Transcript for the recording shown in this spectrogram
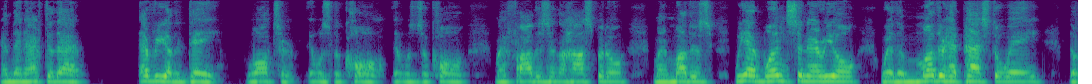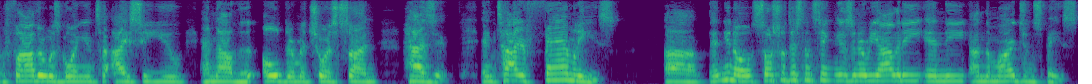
And then after that, every other day, Walter, it was a call. It was a call. My father's in the hospital. My mother's, we had one scenario where the mother had passed away. The father was going into ICU, and now the older, mature son has it. Entire families uh, and you know, social distancing isn't a reality in the on the margin space,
